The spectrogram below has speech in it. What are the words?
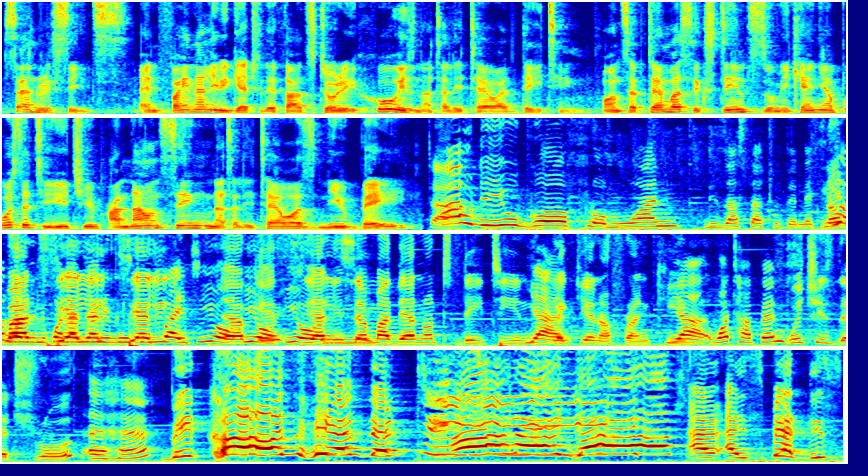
send receipts. And finally, we get to the third story. Who is Natalie Tewa dating? On September 16th, Zumi Kenya posted to YouTube announcing Natalie Tewa's new bae. How do you go from one disaster to the next? No, but ndo nilikuwa si ali- najaribu si ali- kufight. Hiyo- okay, hiyo- si hiyo nini. alisema they are not dating Yeah. like yeye na Frankie. Yeah, what happened? Which is the truth. Uh-huh. Because here's the tea. Oh my gosh! I, I spared this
